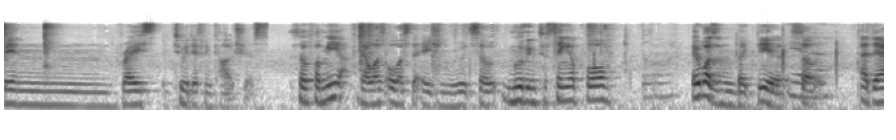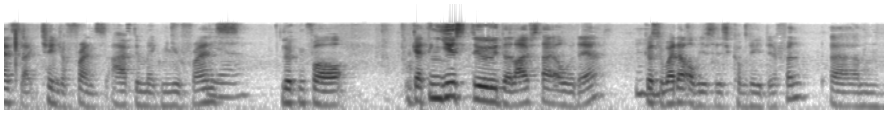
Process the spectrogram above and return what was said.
been raised two different cultures. So for me, there was always the Asian root. So moving to Singapore, it wasn't a big deal. Yeah. So at the end, it's like change of friends. I have to make new friends. Yeah. Looking for getting used to the lifestyle over there because the Mhm. weather obviously is completely different. Um,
